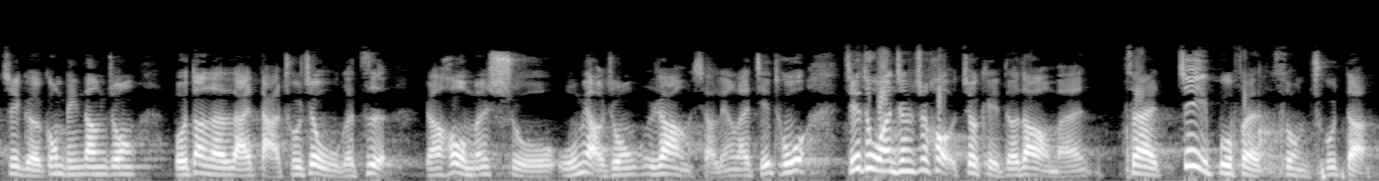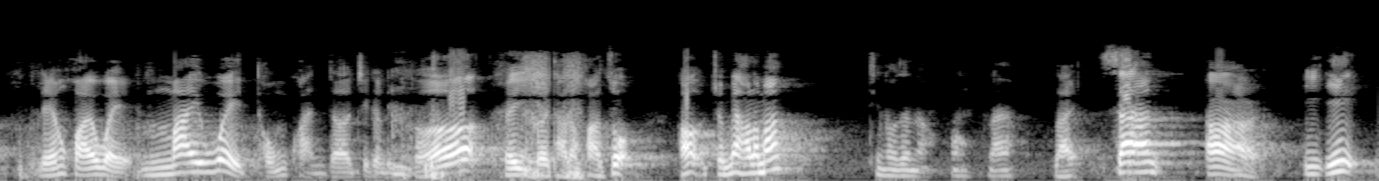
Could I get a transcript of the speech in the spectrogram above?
这个公屏当中不断的来打出这五个字，然后我们数五秒钟，让小玲来截图。截图完成之后，就可以得到我们在这部分送出的连怀伟 My Way 同款的这个礼盒，可以和他的画作。好，准备好了吗？镜头在哪？嗯，来，来，三二一一。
